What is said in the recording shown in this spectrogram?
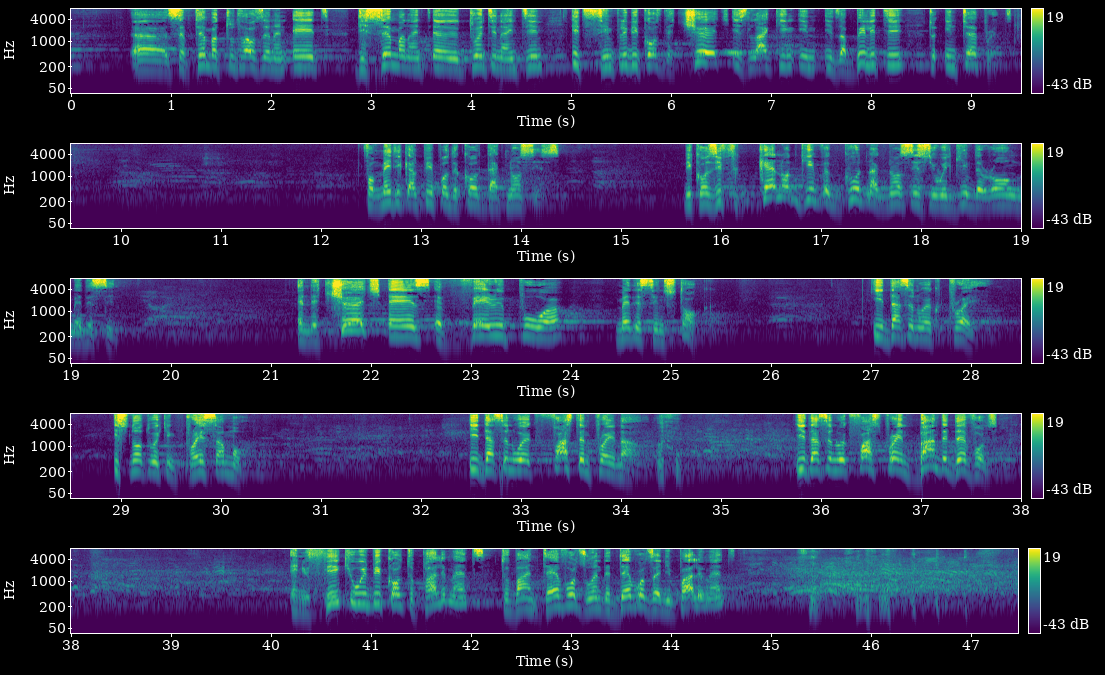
uh, September 2008, December 19, uh, 2019, it's simply because the church is lacking in its ability to interpret. For medical people, they call diagnosis. Because if you cannot give a good diagnosis, you will give the wrong medicine. And the church has a very poor medicine stock. It doesn't work, pray. It's not working, pray some more. It doesn't work, fast and pray now. it doesn't work, fast, pray and ban the devils. And you think you will be called to parliament to ban devils when the devils are in parliament?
